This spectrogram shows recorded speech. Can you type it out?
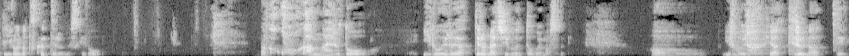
でいろいろ作ってるんですけど、なんかこう考えると、いろいろやってるな、自分って思いますね。ああ、いろいろやってるなって。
